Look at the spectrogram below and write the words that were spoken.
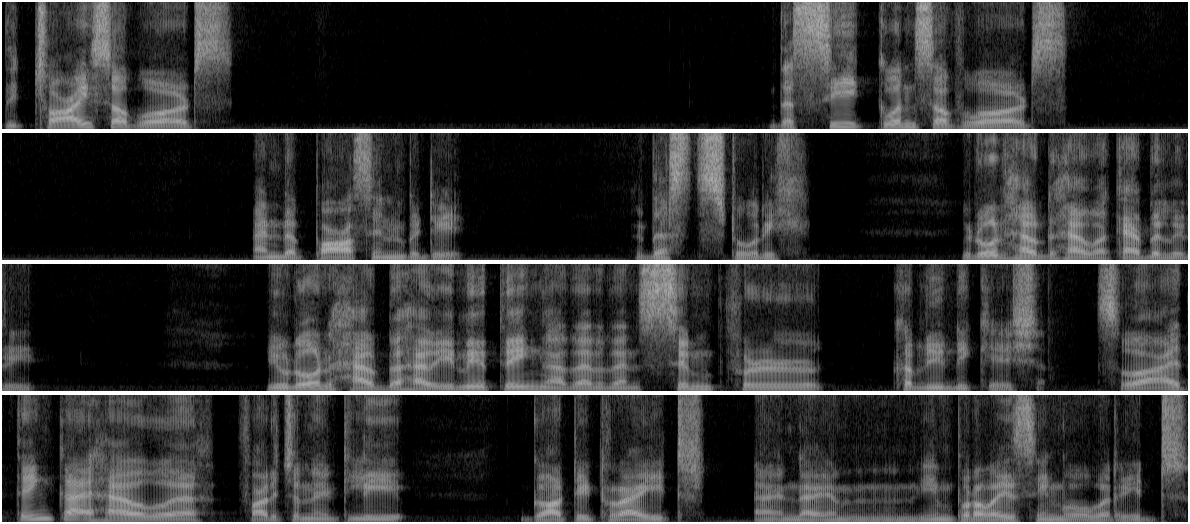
the choice of words, the sequence of words, and the pause in between. That's the story. You don't have to have vocabulary. You don't have to have anything other than simple communication. So I think I have uh, fortunately got it right and I am improvising over it.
